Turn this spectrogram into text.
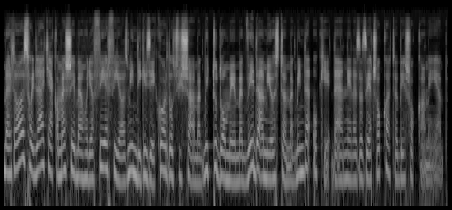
Mert az, hogy látják a mesében, hogy a férfi az mindig izé kardot visel, meg mit tudom én, meg védelmi ösztön, meg minden, oké, okay, de ennél ez azért sokkal több és sokkal mélyebb.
